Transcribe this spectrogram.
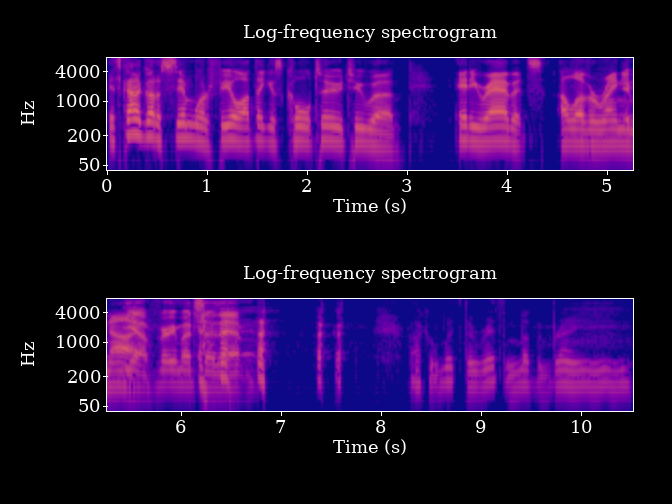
It's kind of got a similar feel. I think it's cool too to uh, Eddie Rabbitt's "I Love a Rainy It- Night." yeah, very much so that. Rocking with the rhythm of the rain.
